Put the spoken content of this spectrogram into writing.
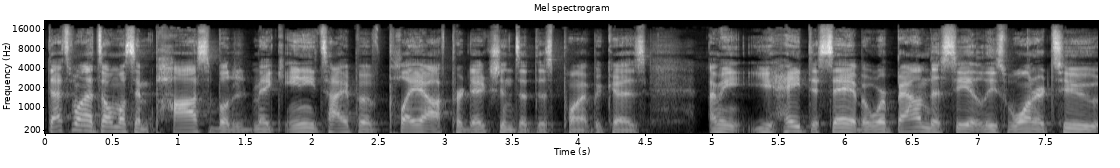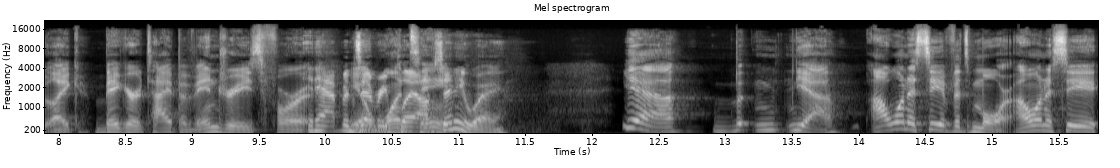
That's why it's almost impossible to make any type of playoff predictions at this point because I mean, you hate to say it, but we're bound to see at least one or two like bigger type of injuries for it happens you know, every one playoffs team. anyway. Yeah, but mm, yeah, I want to see if it's more. I want to see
